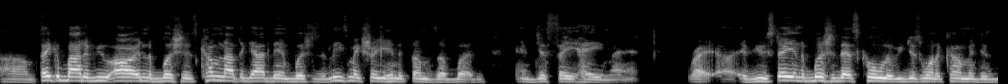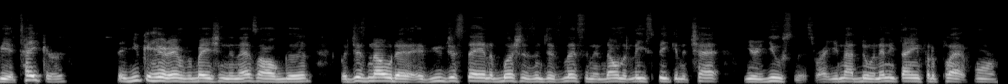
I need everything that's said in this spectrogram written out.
Um, think about if you are in the bushes, coming out the goddamn bushes, at least make sure you hit the thumbs up button and just say, hey, man. Right. Uh, if you stay in the bushes, that's cool. If you just want to come and just be a taker, then you can hear the information and that's all good. But just know that if you just stay in the bushes and just listen and don't at least speak in the chat, you're useless, right? You're not doing anything for the platform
